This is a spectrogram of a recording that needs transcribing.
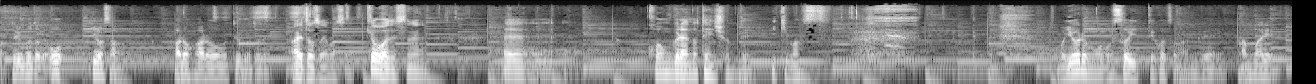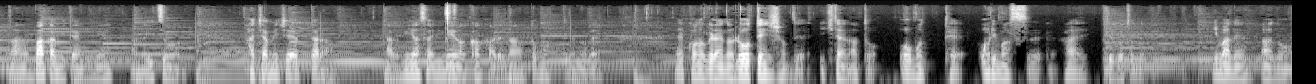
あ、ということで、お、ヒロさん、ハロハローということで、ありがとうございます。今日はですね、えー、こんぐらいのテンションでいきます。もう夜も遅いってことなんで、あんまり、あの、バカみたいにね、あの、いつも、はちゃめちゃやったら、あの、皆さんに迷惑かかるなと思ってるので、えこのぐらいのローテンションでいきたいなと思っております。はい。ということで、今ね、あの、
